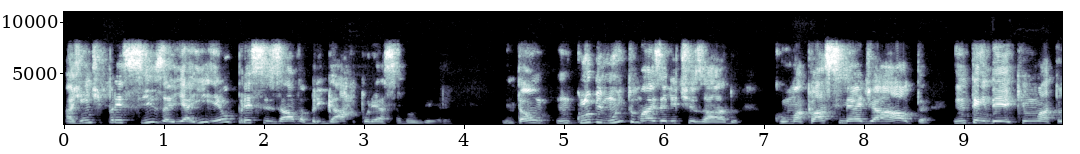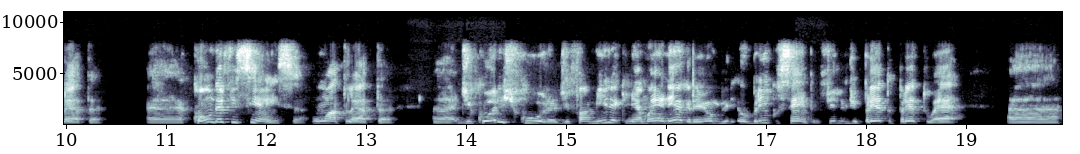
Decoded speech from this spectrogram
a gente precisa, e aí eu precisava brigar por essa bandeira. Então, um clube muito mais elitizado, com uma classe média alta, entender que um atleta é, com deficiência, um atleta é, de cor escura, de família, que minha mãe é negra, eu, eu brinco sempre, filho de preto, preto é. é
